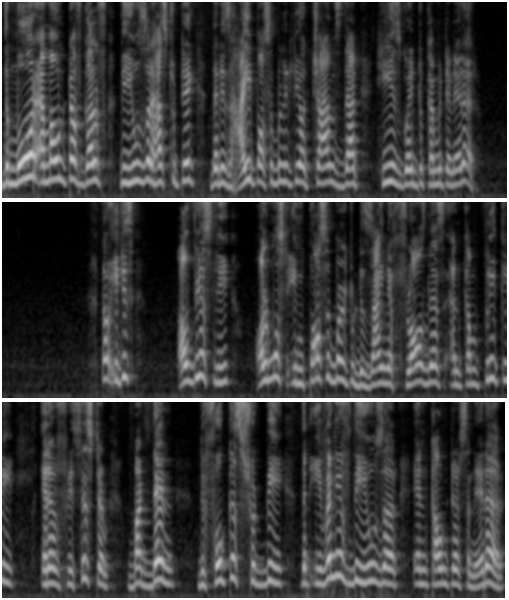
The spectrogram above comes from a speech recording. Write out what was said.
The more amount of gulf the user has to take, there is high possibility or chance that he is going to commit an error. Now, it is obviously almost impossible to design a flawless and completely error free system, but then the focus should be that even if the user encounters an error,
